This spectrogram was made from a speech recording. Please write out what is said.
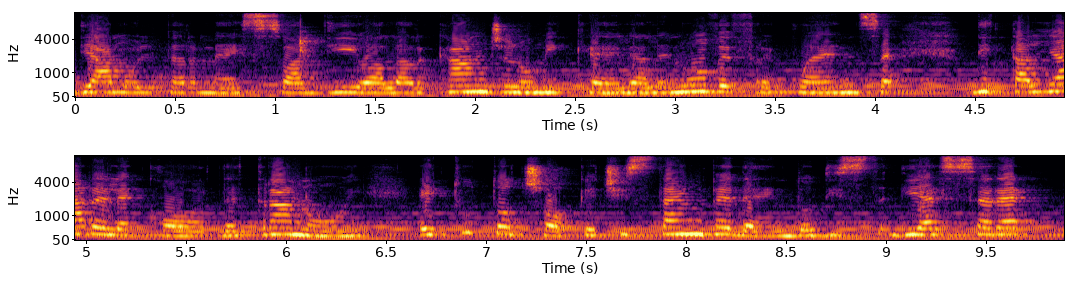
diamo il permesso a Dio, all'Arcangelo Michele, alle nuove frequenze di tagliare le corde tra noi e tutto ciò che ci sta impedendo di, di essere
